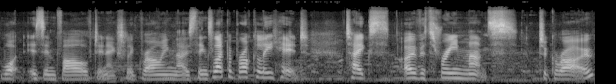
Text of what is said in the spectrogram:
what is involved in actually growing those things. Like a broccoli head takes over three months to grow.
